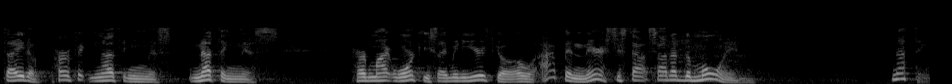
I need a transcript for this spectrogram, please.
state of perfect nothingness. Nothingness. Heard Mike Warnke say many years ago, "Oh, I've been there. It's just outside of Des Moines. Nothing."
